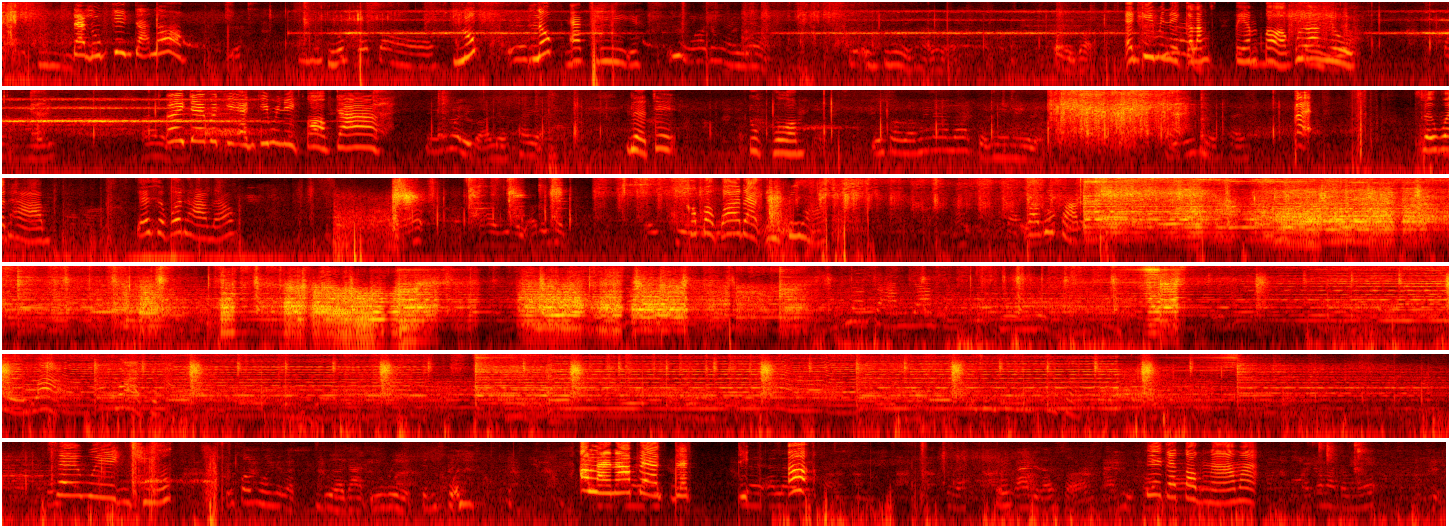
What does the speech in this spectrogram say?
แต่ ลูกกิ้งจะลอกลุกก็ต่อลุกลุกแอคทีเอ้ยรอดได้ไงเนี่ยนี่เองที่หนีหายเหรอเออก่อนแอนกี้มินิกำลังเตรียมต่อเครื่องอยู่ตายตายแบบเฮ้ยเจ๊เมื่อกี้แอนกี้มินิตอกจ้านี่ก็ดีกว่าเหลือใครอะเหลือเจ๊ตุกบวมดูโซเราไม่น่ารอดเกิดเมนูเลยไม่เหลือใครเซิร์ฟเวอร์ไทม์ ได้เซิร์ฟเวอร์ไทม์แล้วตามแล้วเขาบอกว่าดักอีกที่หาว่าพี่สาม อนอะถือที่จะตกน้ำอะแล้วก็มาตรงนี้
